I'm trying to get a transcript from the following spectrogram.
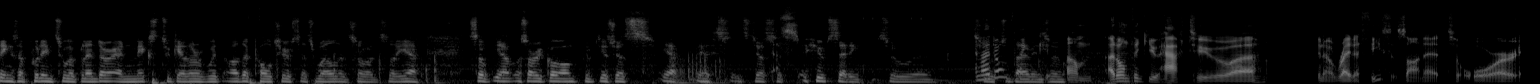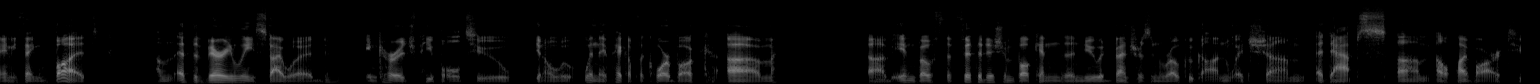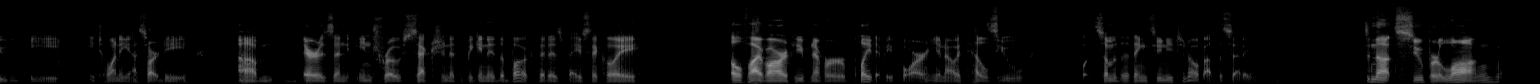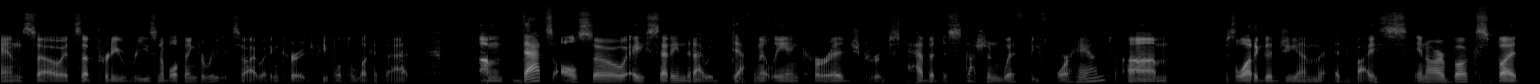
things are put into a blender and mixed together with other cultures as well, and so on. So yeah, so yeah, sorry, go on. It's just yeah, it's it's just Yes. a, huge setting to. Uh, and I to- don't dive think into. um I don't think you have to uh, you know write a thesis on it or anything, but um, at the very least, I would encourage people to you know when they pick up the core book. Um, uh, in both the fifth edition book and the new Adventures in Rokugan, which um, adapts um, L5R to the E20 SRD, um, there is an intro section at the beginning of the book that is basically L5R if you've never played it before. You know, it tells you some of the things you need to know about the setting. It's not super long, and so it's a pretty reasonable thing to read. So I would encourage people to look at that. Um, that's also a setting that I would definitely encourage groups to have a discussion with beforehand. Um, there's a lot of good GM advice in our books, but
